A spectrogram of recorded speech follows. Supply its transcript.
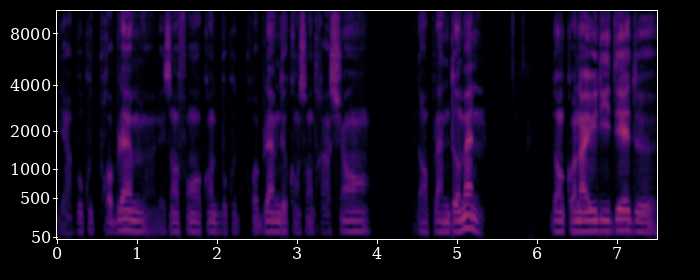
il y a beaucoup de problèmes. Les enfants rencontrent beaucoup de problèmes de concentration et dans plein de domaines. Donc, on a eu l'idée de,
